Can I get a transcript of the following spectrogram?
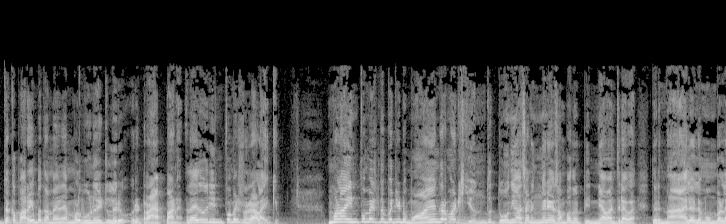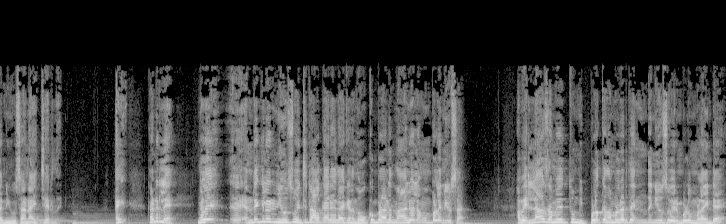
ഇതൊക്കെ പറയുമ്പോൾ തന്നെ നമ്മൾ വീണ് പോയിട്ടുള്ളൊരു ഒരു ട്രാപ്പാണ് അതായത് ഒരു ഇൻഫർമേഷൻ ഒരാളയക്കും നമ്മൾ ആ ഇൻഫർമേഷനെ പറ്റിയിട്ട് ഭയങ്കരമായിട്ട് എന്ത് തോന്നിയ ആസാണ് ഇങ്ങനെ സംഭവം പിന്നെ മനസ്സിലാവുക. ഇതൊരു നാലൊല്ലം മുമ്പുള്ള ന്യൂസാണ് അയച്ചിരുന്നത്. ഏയ് കണ്ടില്ലേ? നിങ്ങൾ എന്തെങ്കിലും ഒരു ന്യൂസ് വെച്ചിട്ട് ആൾക്കാരെ ഇതാക്കണം. നോക്കുമ്പോഴാണ് നാലൊല്ലം മുമ്പുള്ള ന്യൂസാണ് അപ്പോൾ എല്ലാ സമയത്തും ഇപ്പോഴൊക്കെ നമ്മളുടെ അടുത്ത് എന്ത് ന്യൂസ് വരുമ്പോഴും നമ്മളതിന്റെ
